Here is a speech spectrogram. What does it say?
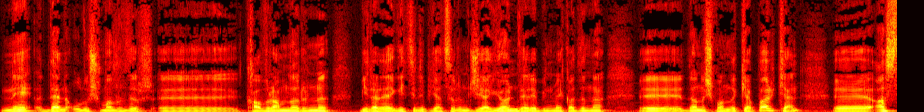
neden oluşmalıdır e, kavramlarını bir araya getirip yatırımcıya yön verebilmek adına e, danışmanlık yaparken e, aslında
